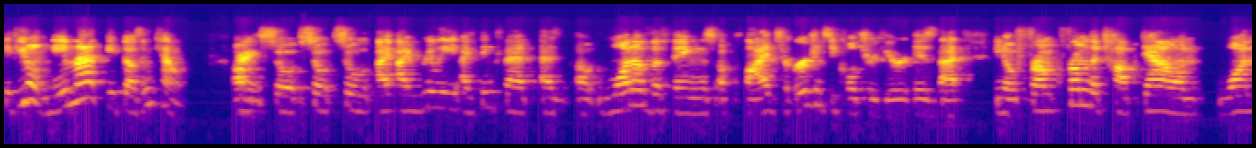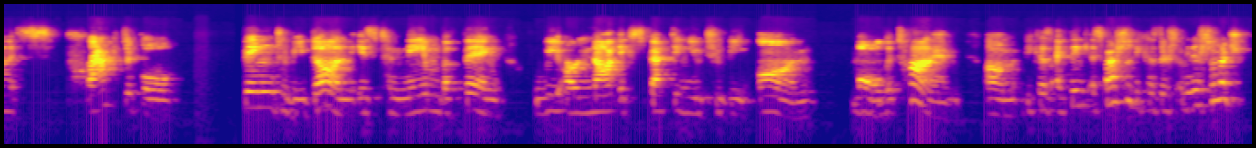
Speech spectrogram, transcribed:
if you don't name that it doesn't count um, right. so so so I, I really i think that as uh, one of the things applied to urgency culture here is that you know from from the top down one practical thing to be done is to name the thing. We are not expecting you to be on all the time. Um, because I think, especially because there's, I mean, there's so much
